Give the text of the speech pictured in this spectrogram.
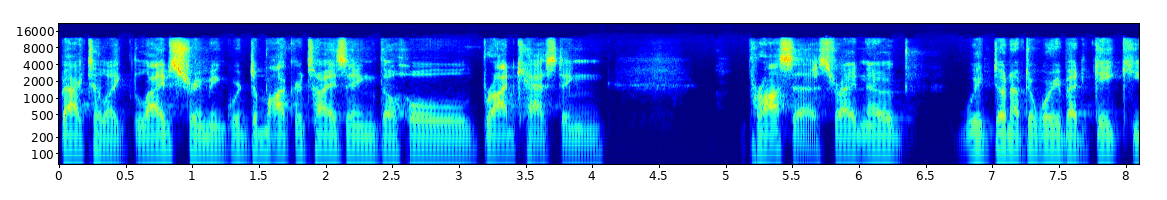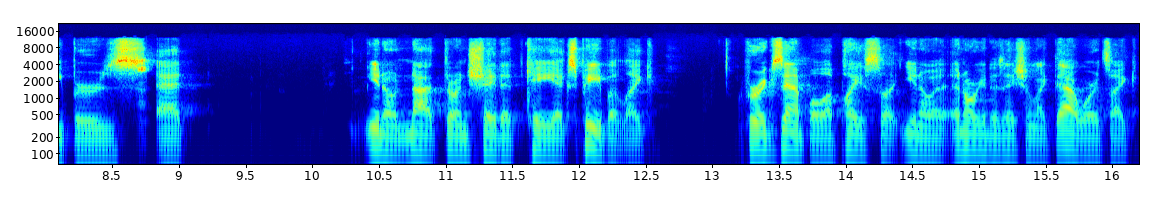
back to like live streaming we're democratizing the whole broadcasting process right? Now we don't have to worry about gatekeepers at you know not throwing shade at kexp but like for example a place like you know an organization like that where it's like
